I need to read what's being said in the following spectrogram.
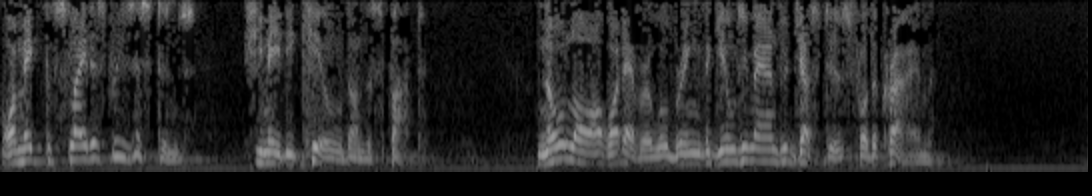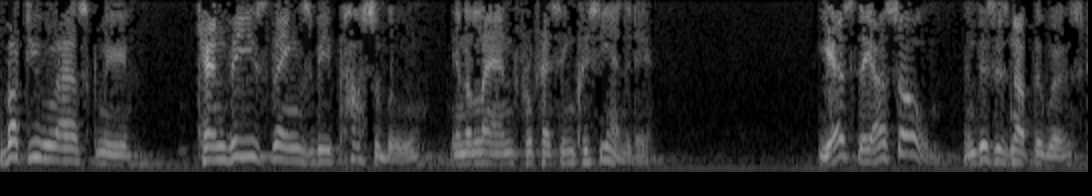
or make the slightest resistance, she may be killed on the spot. No law whatever will bring the guilty man to justice for the crime. But you will ask me, can these things be possible in a land professing Christianity? Yes, they are so, and this is not the worst.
